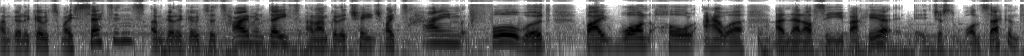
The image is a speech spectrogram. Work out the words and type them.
I'm going to go to my settings I'm going to go to time and date and I'm going to change my time forward by one whole hour. And then I'll see you back here in just one second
